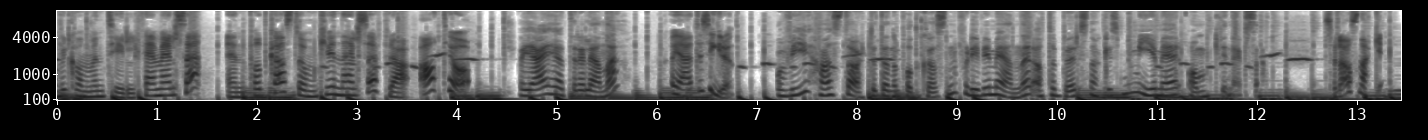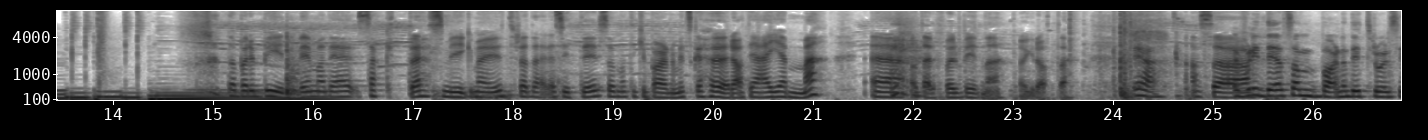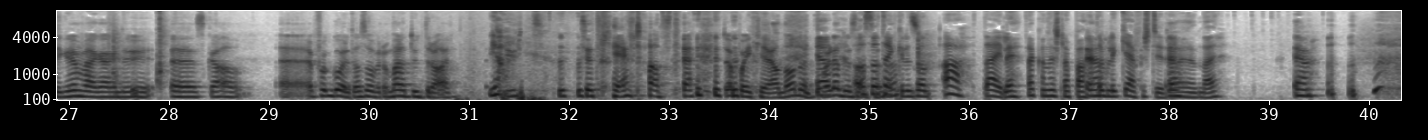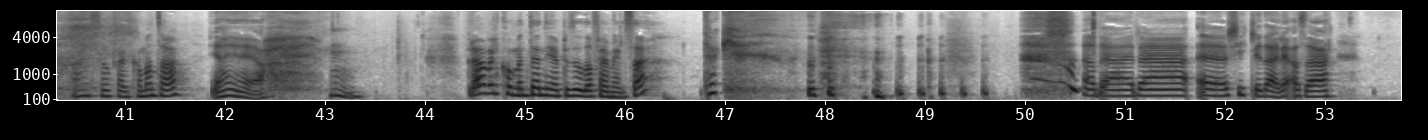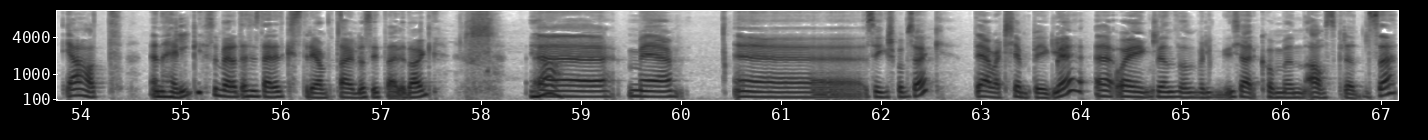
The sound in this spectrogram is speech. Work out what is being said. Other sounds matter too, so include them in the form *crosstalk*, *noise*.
og velkommen til Femihelse, en podkast om kvinnehelse fra A til Å. Og jeg heter Helene. Og jeg heter Sigrun. Og vi har startet denne podkasten fordi vi mener at det bør snakkes mye mer om kvinnehelse. Så la oss snakke. Da bare begynner vi med at jeg sakte smyger meg ut fra der jeg sitter, sånn at ikke barnet mitt skal høre at jeg er hjemme, eh, og derfor begynne å gråte. Ja, Altså Fordi det som barnet ditt tror, Sigrun, hver gang du eh, skal går ut av soverommet, er at du drar Ja. ut *laughs* til et helt annet sted. Du er på Ikea nå, det ja. Og så tenker du sånn Ah, deilig, da kan jeg slappe av. Ja. Da blir ikke jeg forstyrra Ja. der. Ja. Så feil kan man ta. Ja, ja, ja. Bra, velkommen til en ny episode av Femihelse. Takk. *laughs* ja, det er uh, skikkelig deilig. Altså, jeg har hatt en helg som gjør at jeg syns det er ekstremt deilig å sitte her i dag. Ja. Eh, med eh, Sigers på besøk. Det har vært kjempehyggelig, eh, og egentlig en sånn kjærkommen avspredelse.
